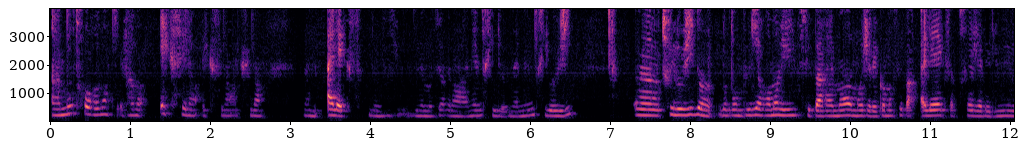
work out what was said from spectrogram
un autre roman qui est vraiment excellent, excellent, excellent. Euh, Alex, de même auteur, est dans la même trilogie. trilogie dont, on peut lire vraiment les livres séparément. Moi j'avais commencé par Alex, après j'avais lu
